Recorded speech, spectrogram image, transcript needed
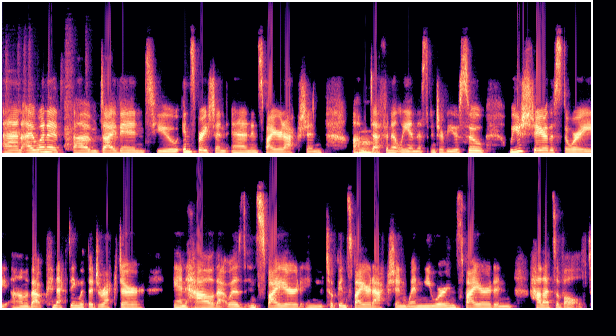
And I want to um, dive into inspiration and inspired action um, mm. definitely in this interview. So, will you share the story um, about connecting with the director and how that was inspired and you took inspired action when you were inspired and how that's evolved?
